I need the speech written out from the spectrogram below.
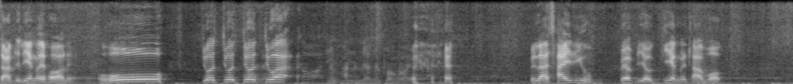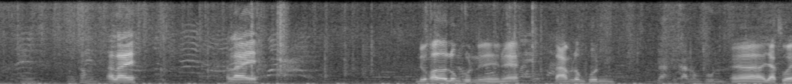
สามจะเลี้ยงอะไรพ่อเนี่ย โอ้โหจัวจัวจัวจัวเงินพันเหลือเงินสองร้อยเวลาใช้นี่แป๊บเดียวเกลี้ยงเลยถามบอก อะไร อะไร ดูเขาลงทุนนี่เห็นไหมสามลงทุน อยากในการลงทุน เออ อยากสวย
